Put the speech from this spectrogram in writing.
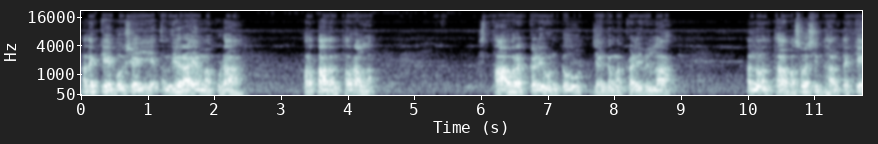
ಅದಕ್ಕೆ ಬಹುಶಃ ಈ ಅಮ್ಗೆ ರಾಯಮ್ಮ ಕೂಡ ಹೊರತಾದಂಥವ್ರು ಅಲ್ಲ ಸ್ಥಾವರ ಕಳಿವುಂಟು ಜಂಗಮ ಕಳಿವಿಲ್ಲ ಅನ್ನುವಂಥ ಬಸವ ಸಿದ್ಧಾಂತಕ್ಕೆ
